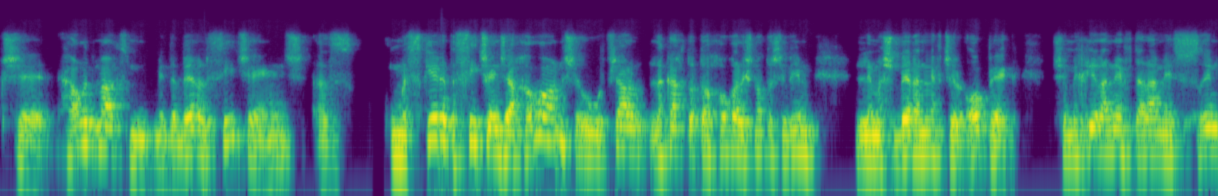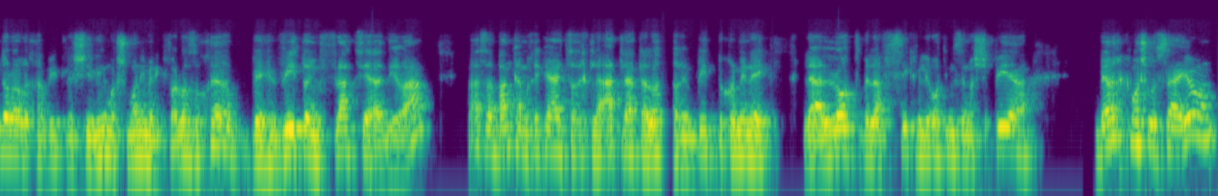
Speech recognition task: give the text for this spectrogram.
כשהאוורד מרקס מדבר על sea change אז הוא מזכיר את ה sea change האחרון שהוא אפשר לקחת אותו אחורה לשנות ה-70 למשבר הנפט של אופ"ק שמחיר הנפט עלה מ-20 דולר לחבית ל-70 או 80 אני כבר לא זוכר והביא איתו אינפלציה אדירה ואז הבנק האמריקאי צריך לאט לאט להעלות את הריבית בכל מיני להעלות ולהפסיק ולראות אם זה משפיע. בערך כמו שהוא עושה היום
